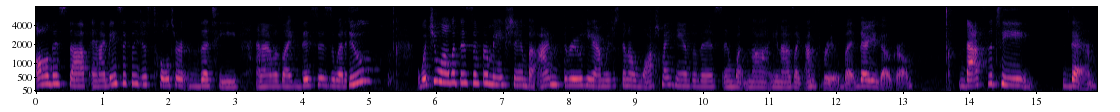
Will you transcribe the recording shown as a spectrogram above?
all this stuff and I basically just told her the tea and I was like, this is what I do what you want with this information, but I'm through here. I'm just to wash my hands of this and whatnot. You know, I was like, I'm through, but there you go, girl. That's the tea there.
